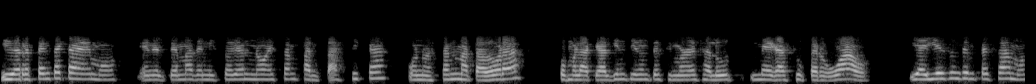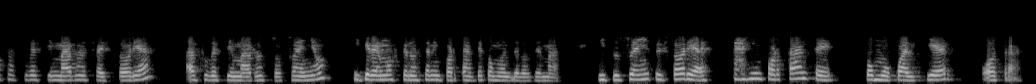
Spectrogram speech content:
Y de repente caemos en el tema de mi historia no es tan fantástica o no es tan matadora como la que alguien tiene un testimonio de salud mega super wow. Y ahí es donde empezamos a subestimar nuestra historia, a subestimar nuestro sueño y creemos que no es tan importante como el de los demás. Y tu sueño y tu historia es tan importante como cualquier otra.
